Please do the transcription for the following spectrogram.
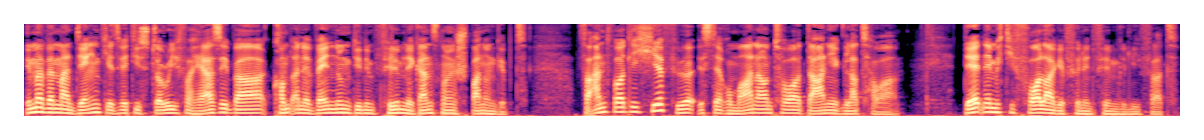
Immer wenn man denkt, jetzt wird die Story vorhersehbar, kommt eine Wendung, die dem Film eine ganz neue Spannung gibt. Verantwortlich hierfür ist der Romanautor Daniel Glattauer. Der hat nämlich die Vorlage für den Film geliefert.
